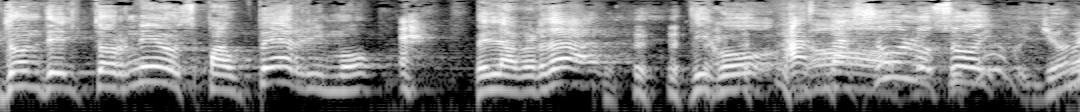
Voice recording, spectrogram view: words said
donde el torneo es paupérrimo. Es la verdad, digo, hasta No, solo por soy, yo no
